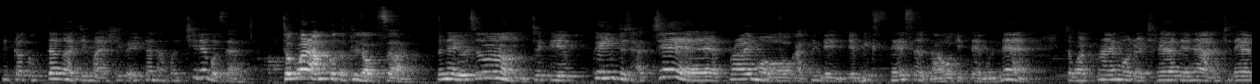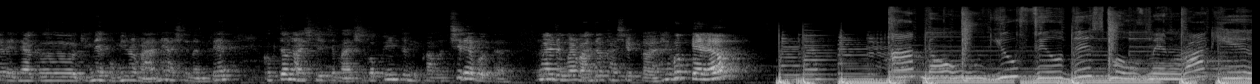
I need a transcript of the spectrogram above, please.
그러니까 걱정하지 마시고 일단 한번 칠해보세요. 정말 아무것도 필요 없어. 그냥 요즘 저기 페인트 자체에 프라이머 같은 게 이제 믹스돼서 나오기 때문에 정말 프라이머를 칠해야 되냐 안 칠해야 되냐 그 굉장히 고민을 많이 하시는데 걱정하시지 마시고 페인트 믿고 한번 칠해보세요. 정말 정말 만족하실 거예요. 해볼게요. I know you feel this movement right here.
